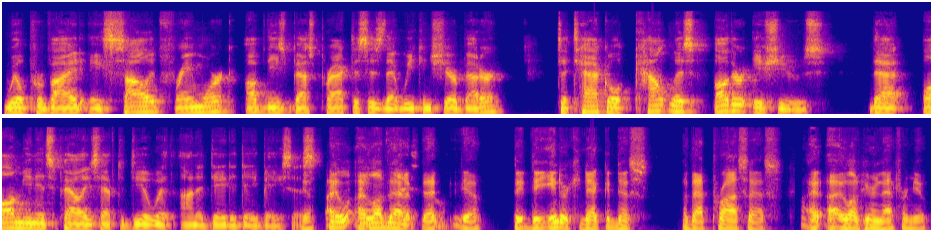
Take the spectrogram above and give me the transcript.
will provide a solid framework of these best practices that we can share better to tackle countless other issues that all municipalities have to deal with on a day to day basis. Yeah. I, I love that. That yeah, the, the interconnectedness of that process. I, I love hearing that from you.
